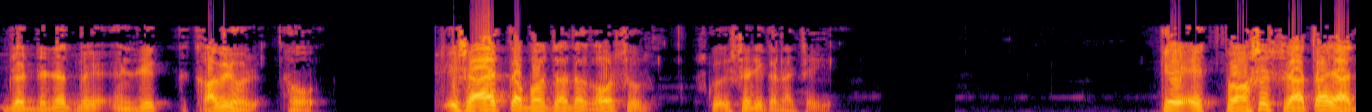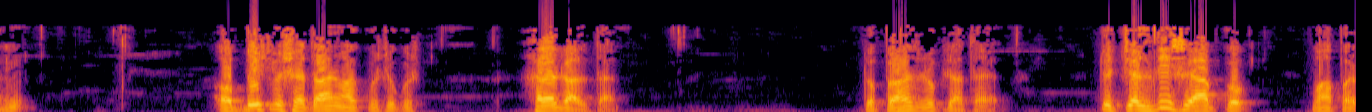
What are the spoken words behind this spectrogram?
جو جنت میں انٹری قابل ہو۔ اس آیت کا بہت زیادہ غور سے اس کو اسٹڈی کرنا چاہیے کہ ایک پروسیس چلاتا ہے آدمی اور بیچ میں شیطان وہاں کچھ نہ کچھ خلل ڈالتا ہے تو پروسیس رک جاتا ہے تو جلدی سے آپ کو وہاں پر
